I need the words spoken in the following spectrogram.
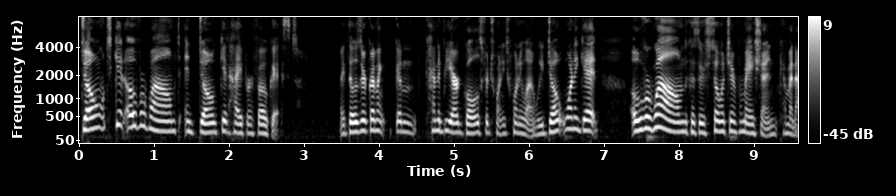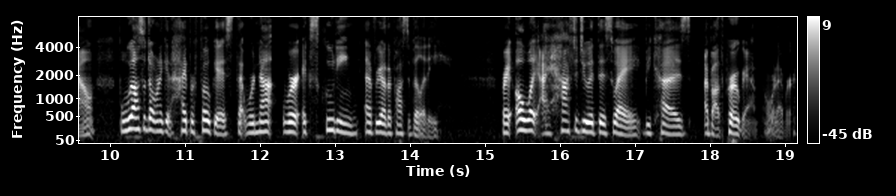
don't get overwhelmed and don't get hyper focused right? Those are going to kind of be our goals for 2021. We don't want to get overwhelmed because there's so much information coming out, but we also don't want to get hyper focused that we're not we're excluding every other possibility. Right? Oh wait, I have to do it this way because I bought the program or whatever.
